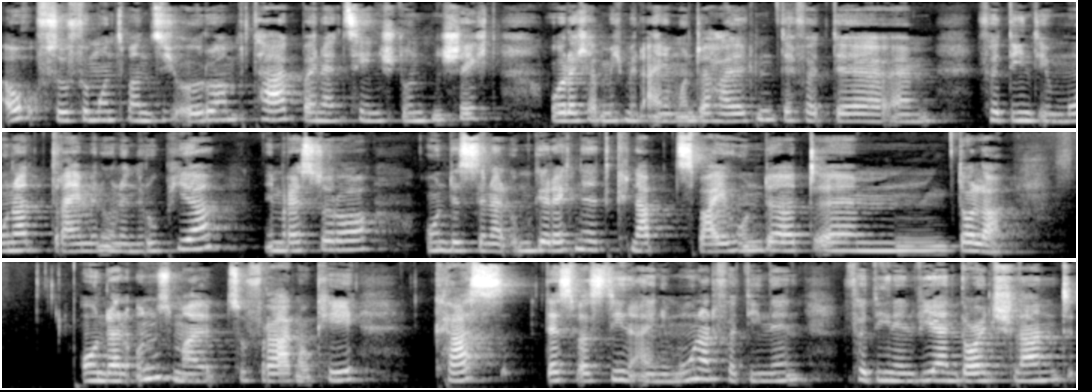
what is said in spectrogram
auch so 25 Euro am Tag bei einer 10-Stunden-Schicht. Oder ich habe mich mit einem unterhalten, der, der ähm, verdient im Monat 3 Millionen Rupia im Restaurant und es sind halt umgerechnet knapp 200 ähm, Dollar. Und dann uns mal zu fragen, okay, krass, das, was die in einem Monat verdienen, verdienen wir in Deutschland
